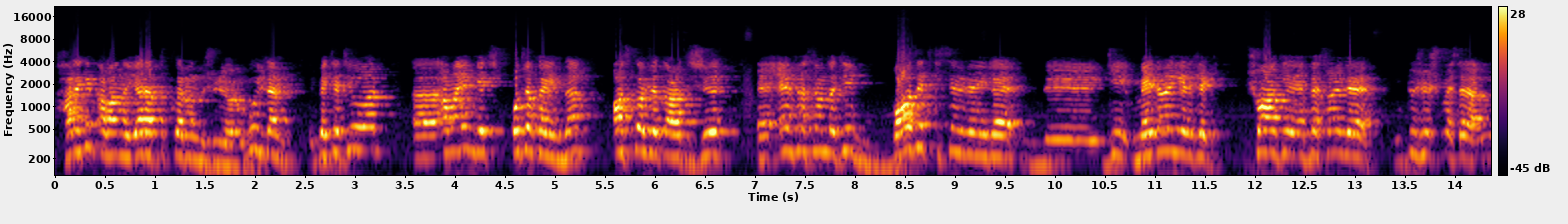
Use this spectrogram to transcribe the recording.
hareket alanı yarattıklarını düşünüyorum. Bu yüzden bekletiyorlar e, ama en geç Ocak ayında asgari ücret artışı, e, enflasyondaki bazı etkisi nedeniyle e, meydana gelecek şu anki enflasyona göre düşüş mesela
